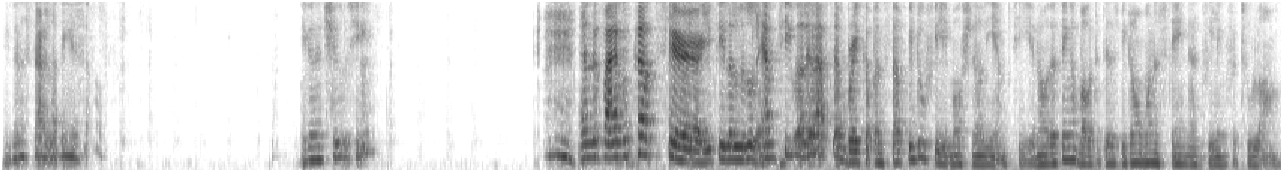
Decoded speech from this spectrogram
You're going to start loving yourself. You're going to choose you and the Five of Cups here. You feel a little empty. Well, after a breakup and stuff, we do feel emotionally empty. You know, the thing about it is we don't want to stay in that feeling for too long.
